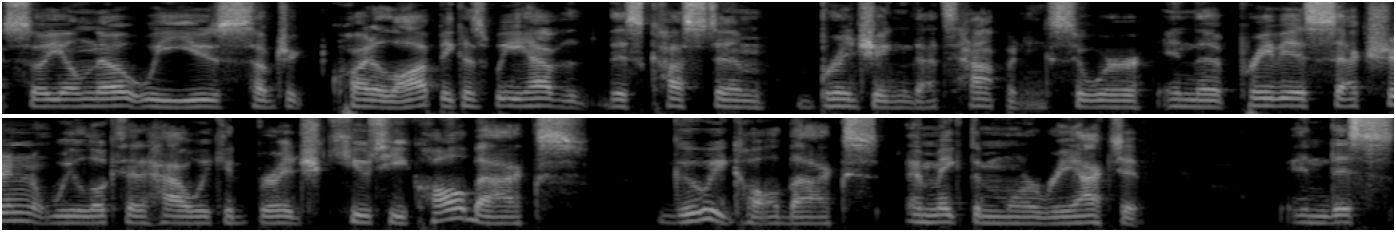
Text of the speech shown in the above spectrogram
So you'll note we use subject quite a lot because we have this custom bridging that's happening. So we're in the previous section, we looked at how we could bridge Qt callbacks, GUI callbacks, and make them more reactive. In this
